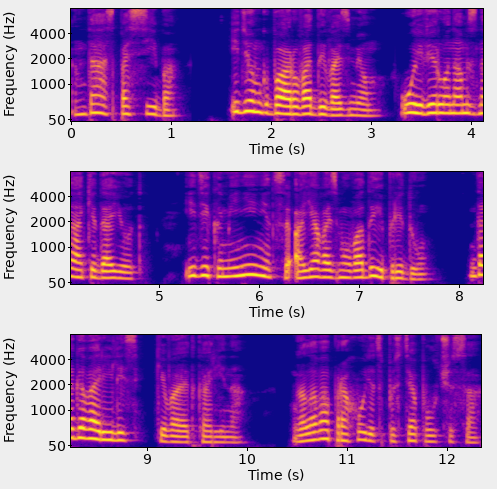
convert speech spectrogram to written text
«Да, спасибо. Идем к бару воды возьмем. Ой, Веро нам знаки дает. Иди к имениннице, а я возьму воды и приду». «Договорились», – кивает Карина. Голова проходит спустя полчаса.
